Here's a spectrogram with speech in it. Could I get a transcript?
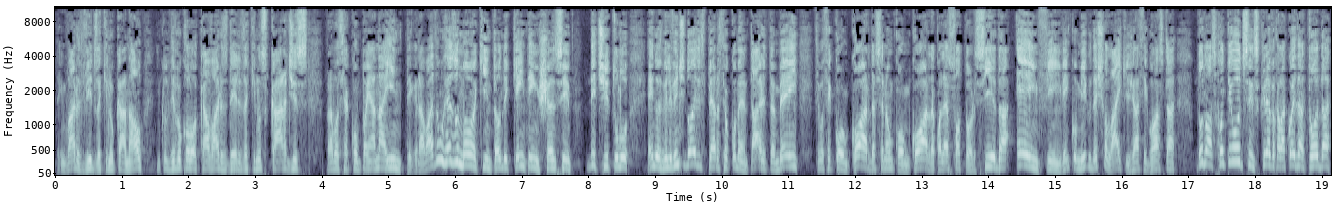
Tem vários vídeos aqui no canal, inclusive vou colocar vários deles aqui nos cards para você acompanhar na íntegra. Mas um resumão aqui então de quem tem chance de título em 2022. Espero seu comentário também, se você concorda, se não concorda, qual é a sua torcida, enfim, vem comigo, deixa o like já se gosta do nosso conteúdo, se inscreva, aquela coisa toda,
